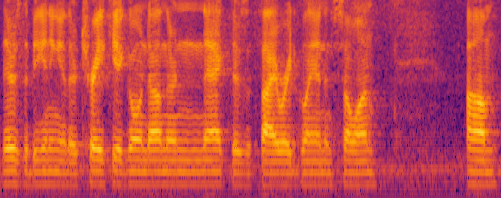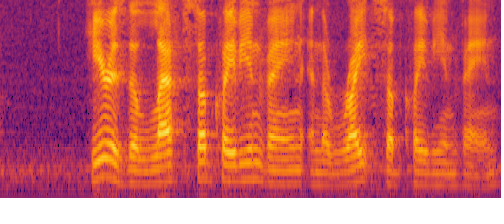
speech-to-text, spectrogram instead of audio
There's the beginning of their trachea going down their neck. There's a thyroid gland and so on. Um, here is the left subclavian vein and the right subclavian vein.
